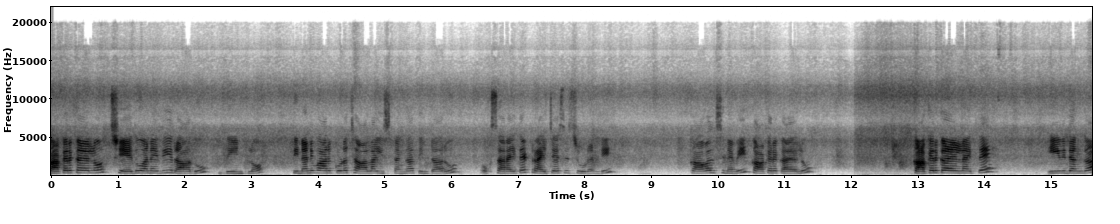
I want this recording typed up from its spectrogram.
కాకరకాయలో చేదు అనేది రాదు. దీంట్లో తినని వారు కూడా చాలా ఇష్టంగా తింటారు. ఒకసారి అయితే ట్రై చేసి చూడండి. కావలసినవి కాకరకాయలు. కాకరకాయలను అయితే ఈ విధంగా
